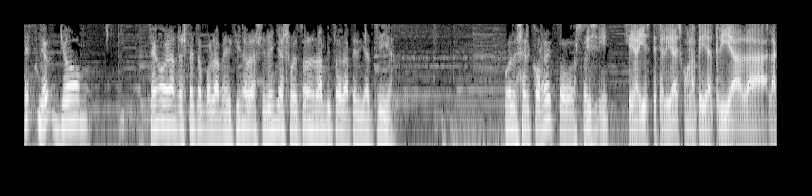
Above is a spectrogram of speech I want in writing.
Eh, yo, yo tengo gran respeto por la medicina brasileña, sobre todo en el ámbito de la pediatría. ¿Puede ser correcto? Sí, sí. Eh, hay especialidades como la pediatría, la,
